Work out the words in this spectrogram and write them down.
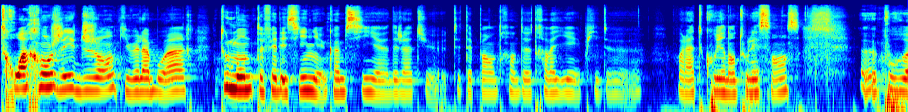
trois rangées de gens qui veulent la boire, tout le monde te fait des signes comme si euh, déjà tu n'étais pas en train de travailler et puis de voilà, de courir dans tous les sens pour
